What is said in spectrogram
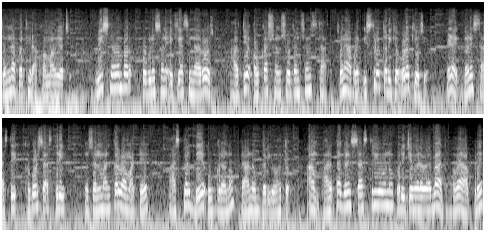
તેમના પરથી રાખવામાં આવ્યા છે. વીસ નવેમ્બર ઓગણીસો ને રોજ ભારતીય અવકાશ સંશોધન સંસ્થા, જેને આપણે ઇસરો તરીકે ઓળખીએ છીએ, એણે ગણિતશાસ્ત્રી ખગોળશાસ્ત્રીનું સન્માન કરવા માટે ભાસ્કર બે ઉપગ્રહનો પ્રારંભ કર્યો હતો. આમ, ભારતના ગણિતશાસ્ત્રીઓનો પરિચય મેળવ્યા બાદ હવે આપણે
